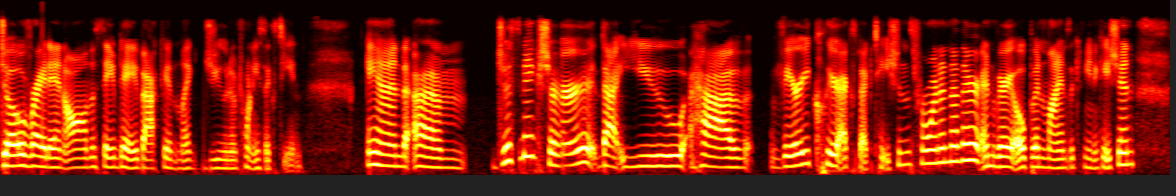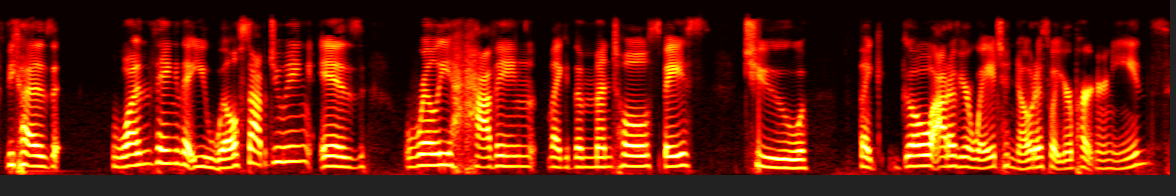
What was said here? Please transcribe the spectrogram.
dove right in all on the same day back in like June of 2016. And um, just make sure that you have very clear expectations for one another and very open lines of communication because one thing that you will stop doing is really having like the mental space to like go out of your way to notice what your partner needs.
